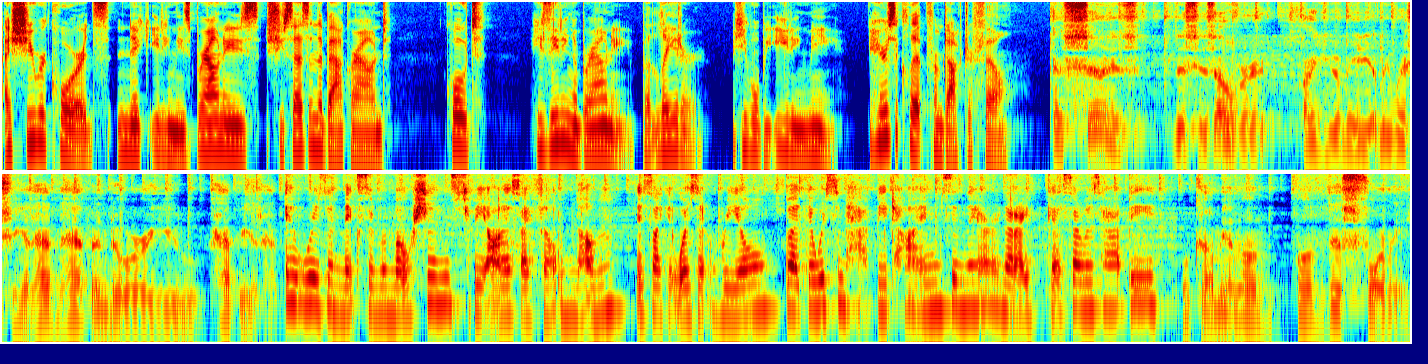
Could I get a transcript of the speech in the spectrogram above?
As she records Nick eating these brownies, she says in the background, quote, He's eating a brownie, but later he will be eating me. Here's a clip from Dr. Phil. As soon as this is over, are you immediately wishing it hadn't happened or are you happy it happened? It was a mix of emotions. To be honest, I felt numb. It's like it wasn't real, but there was some happy times in there that I guess I was happy. Well, comment on, on this for me.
